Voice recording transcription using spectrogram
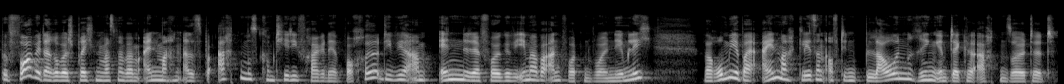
Bevor wir darüber sprechen, was man beim Einmachen alles beachten muss, kommt hier die Frage der Woche, die wir am Ende der Folge wie immer beantworten wollen, nämlich warum ihr bei Einmachgläsern auf den blauen Ring im Deckel achten solltet.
